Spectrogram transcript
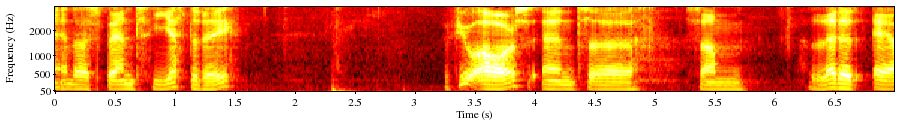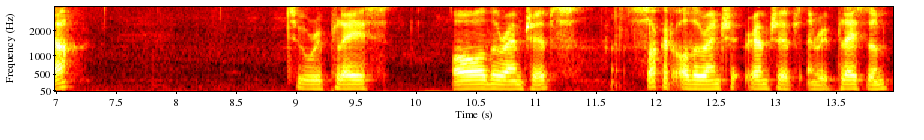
and I spent yesterday a few hours and uh, some leaded air to replace all the RAM chips, socket all the RAM, chi RAM chips and replace them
